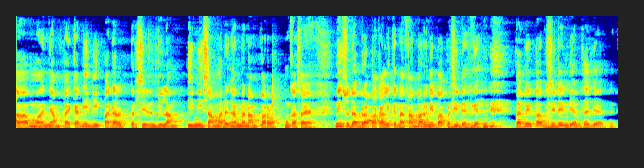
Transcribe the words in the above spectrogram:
uh, menyampaikan ini padahal presiden bilang ini sama dengan menampar muka saya. Ini sudah berapa kali kena tampar nih Pak Presiden kan. Tapi Pak Presiden diam saja gitu.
